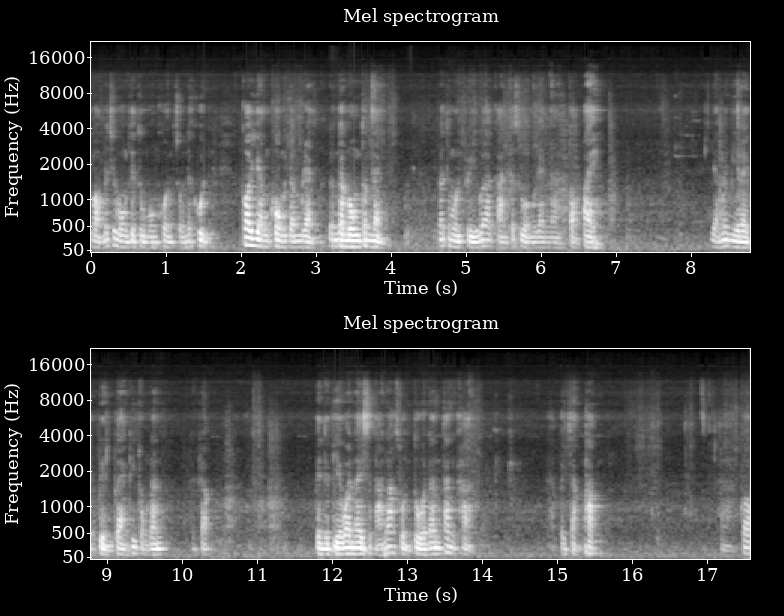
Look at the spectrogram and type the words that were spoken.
หม่อมราชวงศ์จตุมงคลโสนคุณ ก็ยังคงดำแหน่งดำรงตำแหน่ง รัฐมนตรีว่าการกระทรวงแรงงานต่อไป ยังไม่มีอะไรเปลี่ยนแปลงที่ตรงนั้นนะครับ เป็นแต่เพียงว่าในสถานะส่วนตัวนั้นท่านขาดไปจากพรรคอ่าก็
